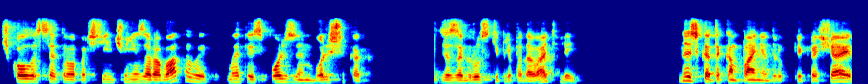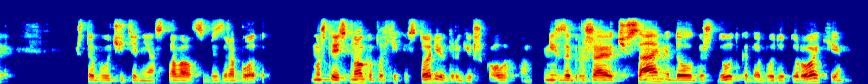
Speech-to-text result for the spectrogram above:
школа с этого почти ничего не зарабатывает. Мы это используем больше как для загрузки преподавателей. Ну, если какая-то компания вдруг прекращает, чтобы учитель не оставался без работы. Потому что есть много плохих историй в других школах. Там не загружают часами, долго ждут, когда будут уроки.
